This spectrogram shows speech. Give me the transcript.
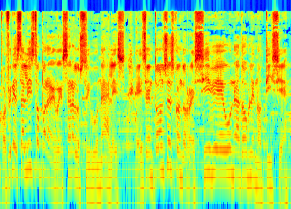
Por fin está listo para regresar a los tribunales. Es entonces cuando recibe una doble noticia.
